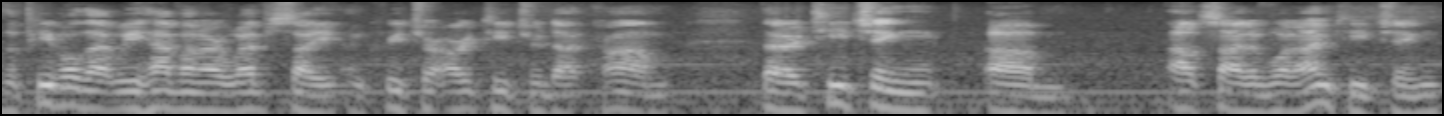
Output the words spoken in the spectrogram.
the people that we have on our website on creatureartteacher.com that are teaching um, outside of what I'm teaching,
